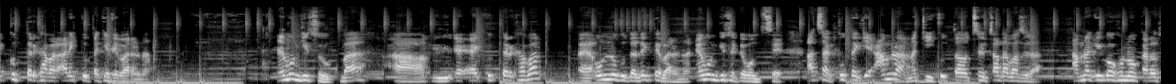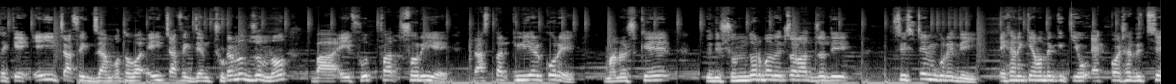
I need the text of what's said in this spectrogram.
এক কুত্তের খাবার আরেক কুত্তা খেতে পারে না। এমন কিছু বা এক কুত্তার খাবার অন্য কুত্তা দেখতে পারে না। এমন কিছু একটা বলছে আচ্ছা কুত্তা কি আমরা নাকি কুত্তা হচ্ছে চাঁদাবাজরা? আমরা কি কখনো কারও থেকে এই ট্রাফিক জ্যাম অথবা এই ট্রাফিক জ্যাম ছুটানোর জন্য বা এই ফুটপাথ সরিয়ে রাস্তা ক্লিয়ার করে মানুষকে যদি সুন্দরভাবে চলার যদি সিস্টেম করে দিই, এখানে কি আমাদেরকে কেউ এক পয়সা দিচ্ছে?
